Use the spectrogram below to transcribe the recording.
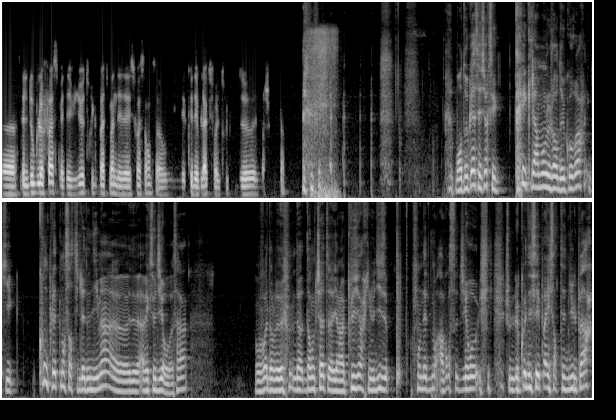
Euh, c'est le double face, mais des vieux trucs Batman des années 60 euh, où il y a que des blagues sur le truc 2, le machin comme ça. Bon, en tout cas, c'est sûr que c'est très clairement le genre de coureur qui est complètement sorti de l'anonymat euh, avec ce Giro. Ça, on voit dans le, dans, dans le chat, euh, il y en a plusieurs qui nous disent honnêtement, avant ce Giro, je ne le connaissais pas, il sortait de nulle part.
